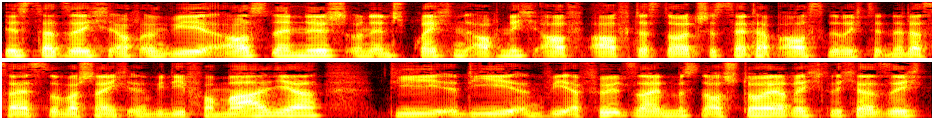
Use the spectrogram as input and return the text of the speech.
ist tatsächlich auch irgendwie ausländisch und entsprechend auch nicht auf, auf das deutsche Setup ausgerichtet. Ne? Das heißt, so wahrscheinlich irgendwie die Formalia, die, die irgendwie erfüllt sein müssen aus steuerrechtlicher Sicht,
